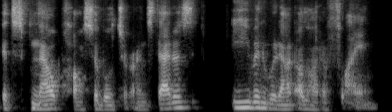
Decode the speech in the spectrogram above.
it's now possible to earn status even without a lot of flying.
